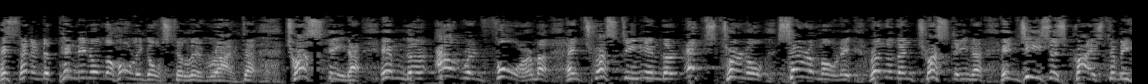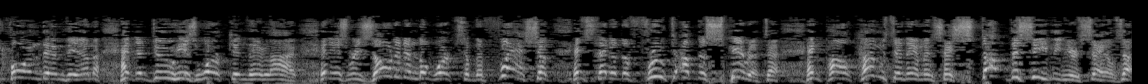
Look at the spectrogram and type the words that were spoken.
instead of depending on the Holy Ghost to live right. Uh, trusting uh, in their outward form uh, and trusting in their external ceremony rather than trusting in Jesus Christ to be formed in them and to do His work in their life. It has resulted in the works of the flesh uh, instead of the fruit of the Spirit. Uh, and Paul comes to them and says, Stop deceiving yourselves. Uh,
